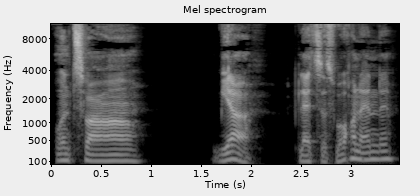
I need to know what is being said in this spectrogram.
Und zwar, ja, letztes Wochenende.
